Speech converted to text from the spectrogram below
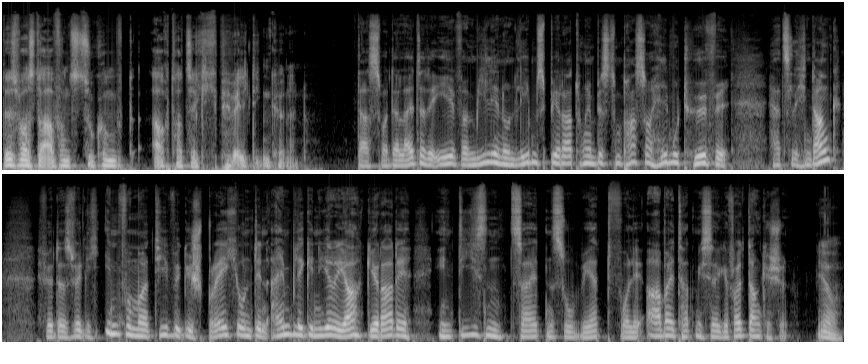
das, was da auf uns zukommt, auch tatsächlich bewältigen können. Das war der Leiter der Ehe, Familien- und Lebensberatung im Bistum Passau, Helmut Höfel. Herzlichen Dank für das wirklich informative Gespräch und den Einblick in Ihre, ja, gerade in diesen Zeiten so wertvolle Arbeit. Hat mich sehr gefreut. Dankeschön. Ja,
